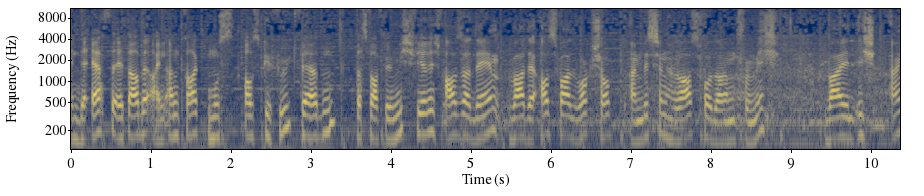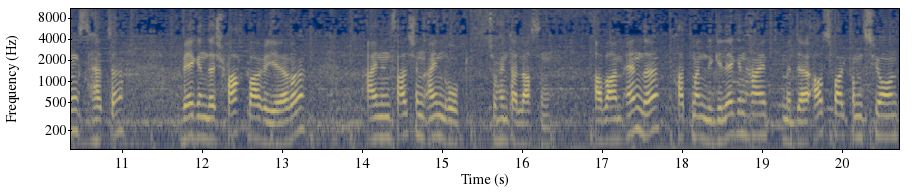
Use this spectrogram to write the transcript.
In der ersten Etappe ein Antrag muss ausgefüllt werden. Das war für mich schwierig. Außerdem war der Auswahlworkshop ein bisschen herausfordernd für mich, weil ich Angst hatte, wegen der Sprachbarriere einen falschen Eindruck zu hinterlassen. Aber am Ende hat man die Gelegenheit, mit der Auswahlkommission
